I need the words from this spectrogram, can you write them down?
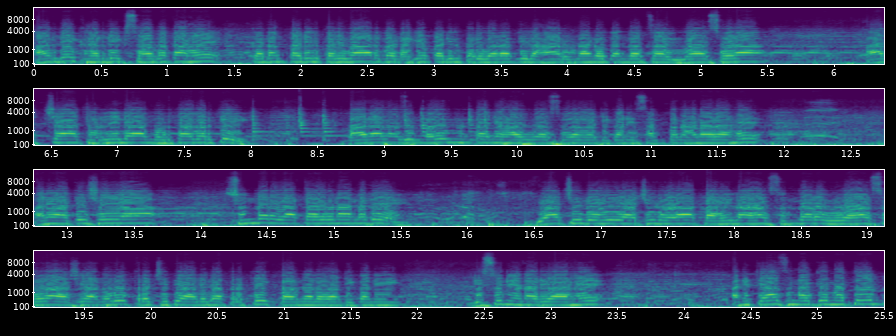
हार्दिक हार्दिक स्वागत आहे. कदम पाटील परिवार व ढगे पाटील परिवारातील हा ऋणानुबंधाचा विवाह सोहळा आजच्या ठरलेल्या मुहूर्तावरती बारा वाजून नऊ मिनिटांनी हा विवाह सोहळा या ठिकाणी संपन्न होणार आहे. आणि अतिशय सुंदर वातावरणामध्ये याची देही याची डोळा. पाहिला हा सुंदर विवाह सोहळा. अशी अनुरूप प्रचिती आलेल्या प्रत्येक पाहुण्याला या ठिकाणी दिसून येणारी आहे. आणि त्याच माध्यमातून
